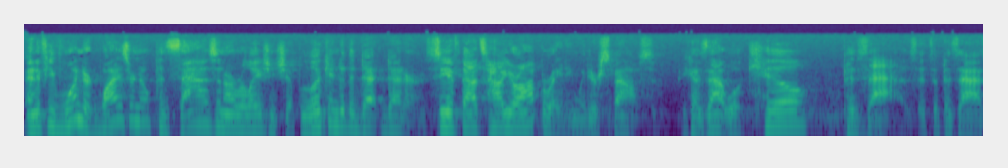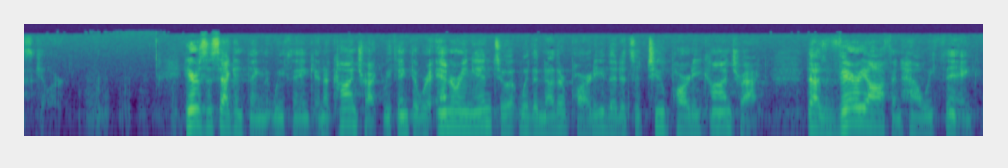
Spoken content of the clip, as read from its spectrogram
And if you've wondered, why is there no pizzazz in our relationship? Look into the debt debtor. See if that's how you're operating with your spouse, because that will kill pizzazz. It's a pizzazz killer. Here's the second thing that we think in a contract. We think that we're entering into it with another party, that it's a two party contract. That's very often how we think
